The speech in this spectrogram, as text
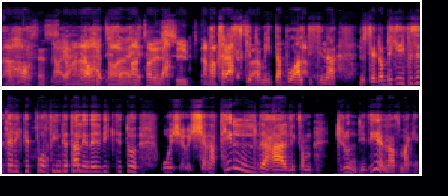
Jaha, och sen så ja, ska ja, man ja, alltid så ta, man tar en ja, sup när man plockar trasket, de hittar på alltid sina lustiga, de begriper sig inte riktigt på findetaljen. Det är viktigt att, att känna till det här liksom grundidén. Alltså man kan.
